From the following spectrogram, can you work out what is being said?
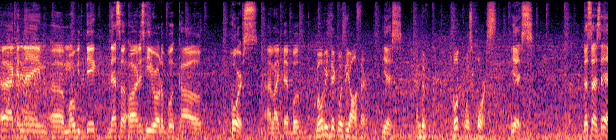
Uh, I can name uh, Moby Dick. That's an artist. He wrote a book called Horse. I like that book. Moby Dick was the author, Yes. and the book was Horse. Yes. That's what I said,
